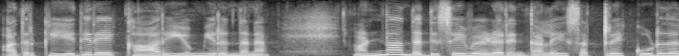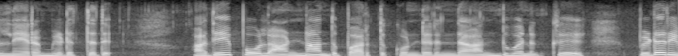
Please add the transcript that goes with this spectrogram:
அதற்கு எதிரே காரியும் இருந்தன. அண்ணாந்த திசைவேழரின் தலை சற்றே கூடுதல் நேரம் எடுத்தது. அதேபோல அண்ணாந்து பார்த்து கொண்டிருந்த அந்துவனுக்கு பிடரி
